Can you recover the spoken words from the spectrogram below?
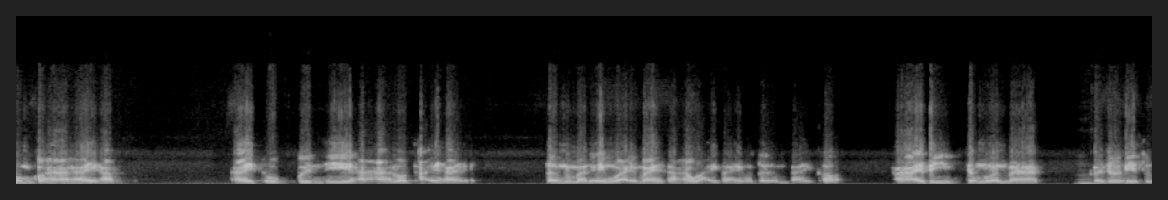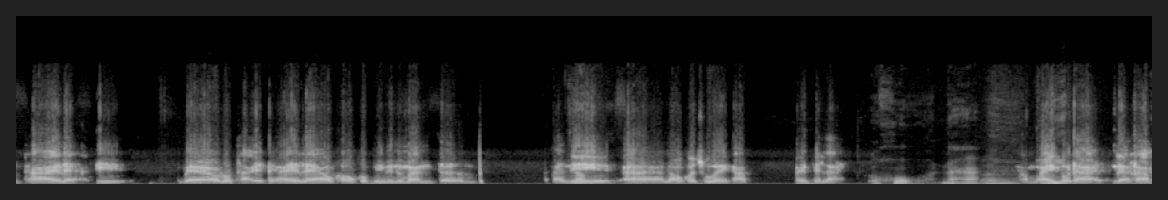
ผมก็หาให้ครับ ให้ทุกพื้นที่หารถไถให้ เติมน้ำมันเองไหวไหมถ้าไหวก็ให้เขาเติมไปก็ หายไปอีกจำนวนมากอืมก็จะมีสุดท้ายแหละ ที่แม้เอารถไถไปให้แล้ว เขาก็มีน้ำมันเติม อันนี้อ่าเราก็ช่วยครับไม่เป็นไร โอ้โหนะฮะเออทำให้ก็ได้นะครับ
